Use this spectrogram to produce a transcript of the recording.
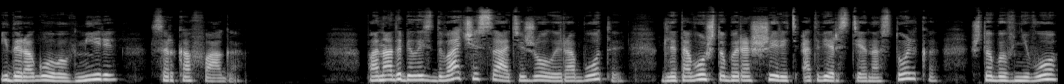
и дорогого в мире саркофага. Понадобилось два часа тяжелой работы для того, чтобы расширить отверстие настолько, чтобы в него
